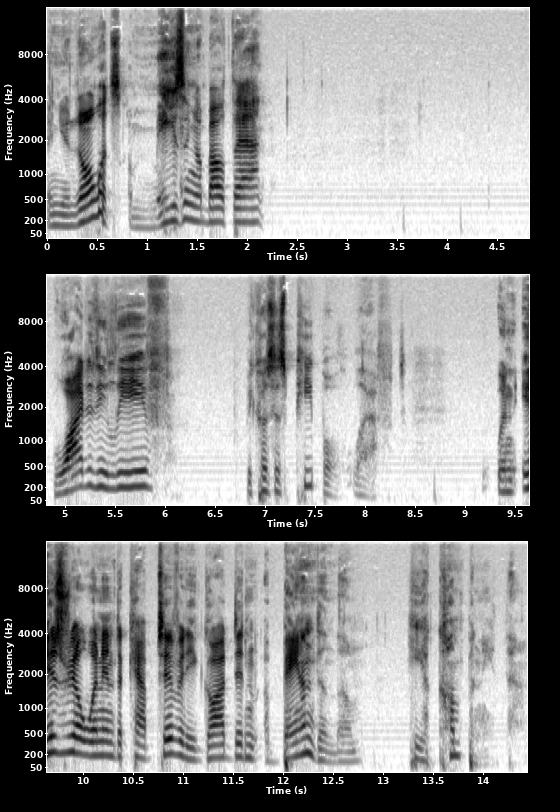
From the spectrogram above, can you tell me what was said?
And you know what's amazing about that? Why did he leave? because his people left. When Israel went into captivity, God didn't abandon them, he accompanied them.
